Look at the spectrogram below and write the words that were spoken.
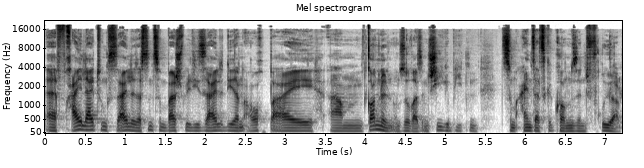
äh, Freileitungsseile, das sind zum Beispiel die Seile, die dann auch bei ähm, Gondeln und sowas in Skigebieten zum Einsatz gekommen sind früher.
